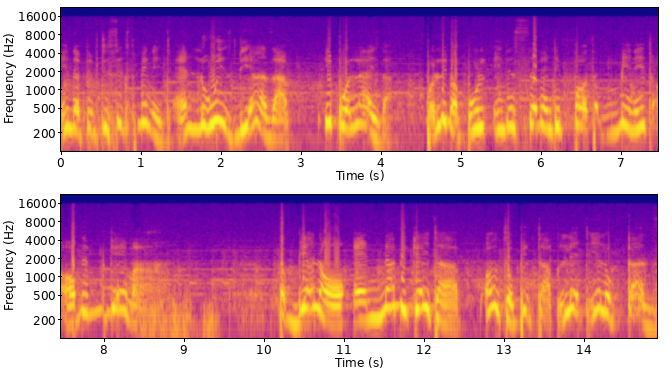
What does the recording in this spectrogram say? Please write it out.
in the 56th minute and Luis Diaz equalized for Liverpool in the 74th minute of the game. Fabinho and Keita also picked up late yellow cards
